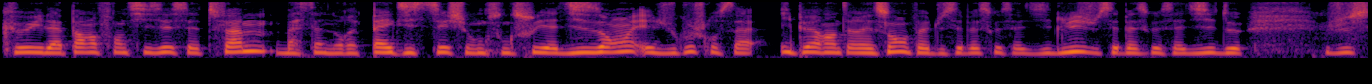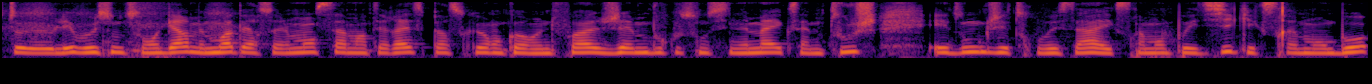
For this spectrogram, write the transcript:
qu'il n'a pas infantilisé cette femme, bah ça n'aurait pas existé chez Hong Sang-soo il y a 10 ans. Et du coup je trouve ça hyper intéressant. En fait je sais pas ce que ça dit de lui, je sais pas ce que ça dit de juste l'évolution de son regard. Mais moi personnellement ça m'intéresse parce que encore une fois j'aime beaucoup son cinéma et que ça me touche. Et donc j'ai trouvé ça extrêmement poétique, extrêmement beau.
